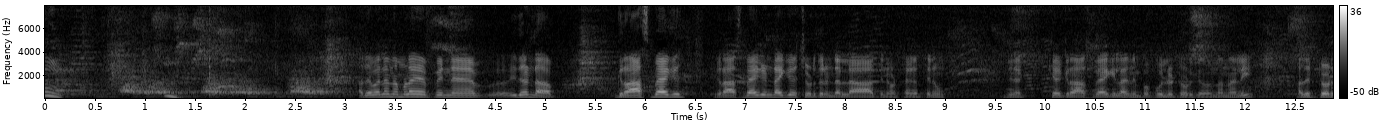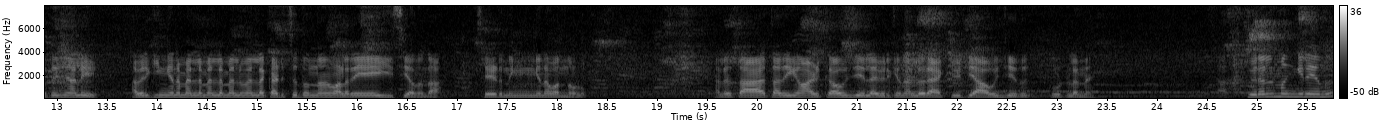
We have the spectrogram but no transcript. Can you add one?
ഉം. അതേപോലെ നമ്മൾ പിന്നെ ഇതുണ്ടാ? Grass bag. ഗ്രാസ് ബാഗ് ഉണ്ടാക്കി വെച്ചു കൊടുത്തിട്ടുണ്ട് എല്ലാത്തിനും ഒട്ടകത്തിനും. ഇതിനൊക്കെ ഗ്രാസ് ബാഗിലാണ് ഇപ്പോൾ പുല്ലിട്ട് കൊടുക്കുന്നത്. എന്ന് പറഞ്ഞാൽ അത് ഇട്ട് കൊടുത്തു കഴിഞ്ഞാൽ അവർക്ക് ഇങ്ങനെ മെല്ലെ മെല്ലെ മെല്ലെ മെല്ലെ കടിച്ച് തിന്നാൻ വളരെ ഈസിയാണ് കേട്ടോ സൈഡിൽ നിന്ന് ഇങ്ങനെ വന്നോളൂ. അല്ല താഴത്ത് അധികം അഴുക്കാവും ചെയ്യില്ല. ഇവർക്ക് നല്ലൊരു ആക്ടിവിറ്റി ആവുകയും ചെയ്ത് കൂട്ടിൽ തന്നെ. സ്കുരൽ മങ്കിനെയെന്ന്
